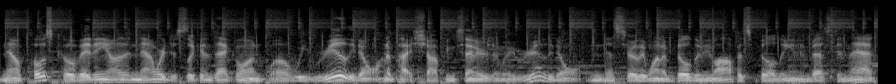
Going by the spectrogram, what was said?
Now, post COVID, you know, now we're just looking at that going, well, we really don't want to buy shopping centers and we really don't necessarily want to build a new office building and invest in that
